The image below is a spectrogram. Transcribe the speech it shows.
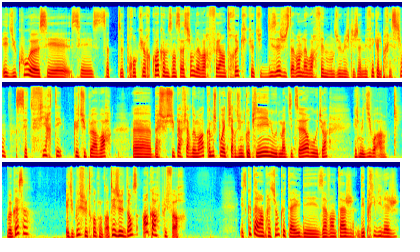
Et du coup, euh, c'est c'est ça te procure quoi comme sensation d'avoir fait un truc que tu te disais juste avant de l'avoir fait, mon Dieu, mais je l'ai jamais fait, quelle pression. Cette fierté que tu peux avoir. Euh, bah, je suis super fière de moi, comme je pourrais être fière d'une copine ou de ma petite sœur ou tu vois. Et je me dis waouh beau gosse, hein Et du coup, je suis trop contente et je danse encore plus fort. Est-ce que tu as l'impression que tu as eu des avantages, des privilèges?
